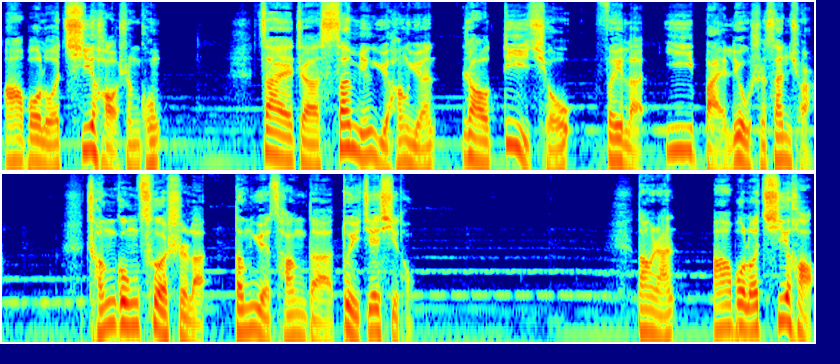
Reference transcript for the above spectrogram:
阿波罗七号升空，载着三名宇航员绕地球飞了一百六十三圈，成功测试了登月舱的对接系统。当然，阿波罗七号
